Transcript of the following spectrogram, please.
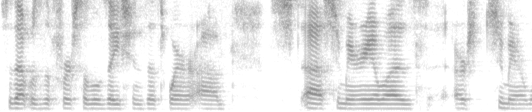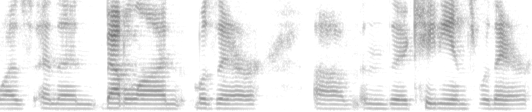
So that was the first civilizations that's where um, uh, Sumeria was, or Sumer was, and then Babylon was there, um, and the Akkadians were there.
